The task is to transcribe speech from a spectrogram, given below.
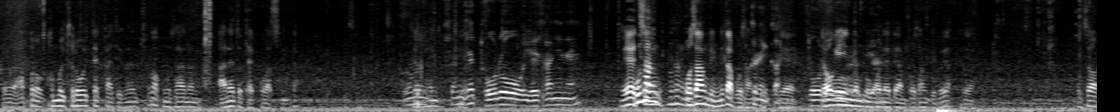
그 앞으로 건물 들어올 때까지는 추가 공사는 안 해도 될 것 같습니다. 그러면 현재 도로 예산이네. 예, 보상- 지금 보상. 보상 비입니다. 보상비. 그러니까 예. 도로 여기 있는. 부분에 대한 보상비고요. 예. 그래서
